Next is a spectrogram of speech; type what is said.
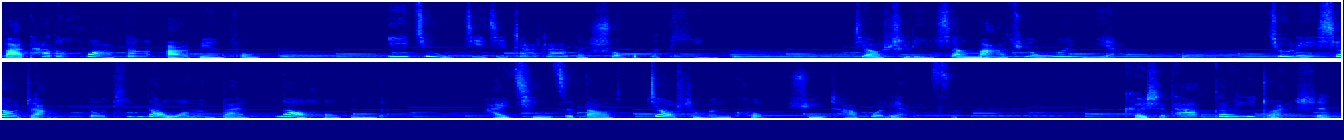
把他的话当耳边风，依旧叽叽喳喳的说个不停。教室里像麻雀窝一样，就连校长都听到我们班闹哄哄的，还亲自到教室门口巡查过两次。可是他刚一转身，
